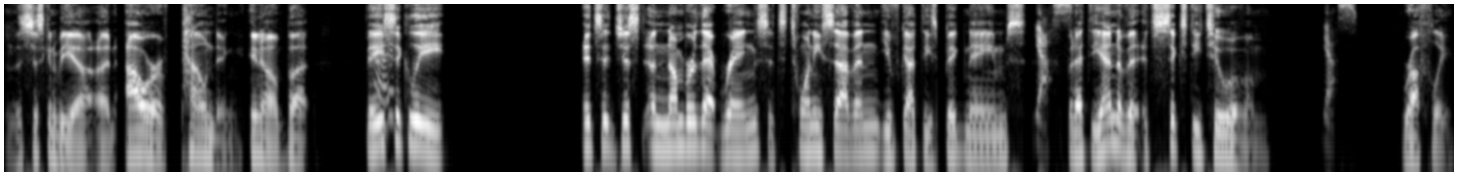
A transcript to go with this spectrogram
And It's just going to be a, an hour of pounding, you know. But basically, it's a, just a number that rings. It's twenty seven. You've got these big names, Yes. but at the end of it, it's sixty two of them, yes. roughly.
